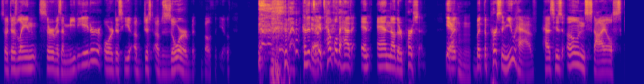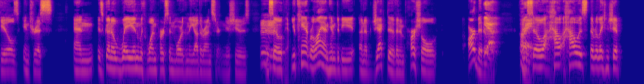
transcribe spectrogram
So does Lane serve as a mediator, or does he ab- just absorb both of you? Because it's Yeah. it's helpful to have an another person, Yeah. But- Mhm. but the person you have has his own style, skills, interests, and is going to weigh in with one person more than the other on certain issues. And Mhm. so Yeah. you can't rely on him to be an objective and impartial arbiter. yeah. Right. So how how is the relationship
